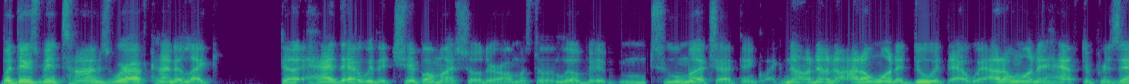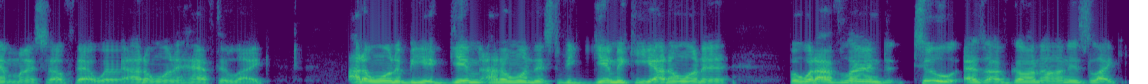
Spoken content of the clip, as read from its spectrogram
but there's been times where I've kind of like had that with a chip on my shoulder almost a little bit too much i think like no no no i don't want to do it that way. I don't want to have to present myself that way. I don't want to have to like i don't want to be a gim i don't want this to be gimmicky. I don't want to but what i've learned too as i've gone on is like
